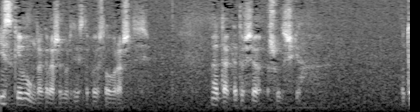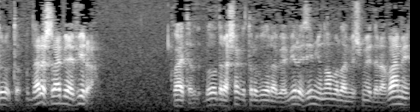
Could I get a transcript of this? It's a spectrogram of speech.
Из кивум, так Раша говорит, есть такое слово Раша здесь. Ну так, это все шуточки. Дараш Раби Авира. Вайтер. Было Дараша, который говорил Раби Авира. Зимний номер Мишмей Даравами.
